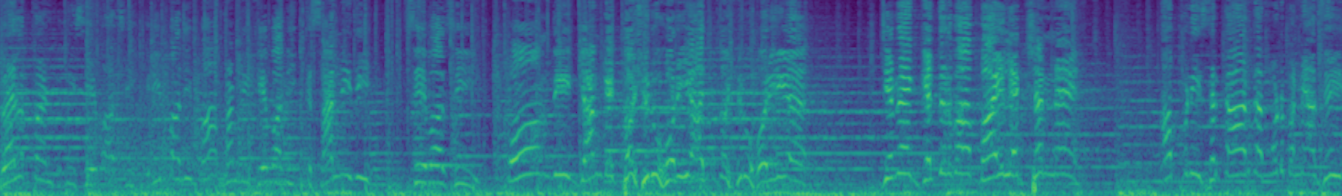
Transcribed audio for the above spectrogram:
ਡਿਵੈਲਪਮੈਂਟ ਸੇਵਾ ਸੀ, ਗਰੀਬਾਂ ਦੀ ਬਾਹ ਫੜਨ ਸੇਵਾ ਦੀ, ਕਿਸਾਨੀ ਦੀ ਸੇਵਾ ਸੀ। ਕੌਮ ਦੀ ਜੰਗ ਇੱਥੋਂ ਸ਼ੁਰੂ ਹੋ ਰਹੀ ਹੈ, ਅੱਜ ਤੋਂ ਸ਼ੁਰੂ ਹੋ ਰਹੀ ਹੈ। ਜਿਵੇਂ ਗਿੱਦੜਵਾ ਬਾਈ ਇਲੈਕਸ਼ਨ ਨੇ, ਆਪਣੀ ਸਰਕਾਰ ਦਾ ਮੁੱਢ ਬੰਨਿਆ ਸੀ,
